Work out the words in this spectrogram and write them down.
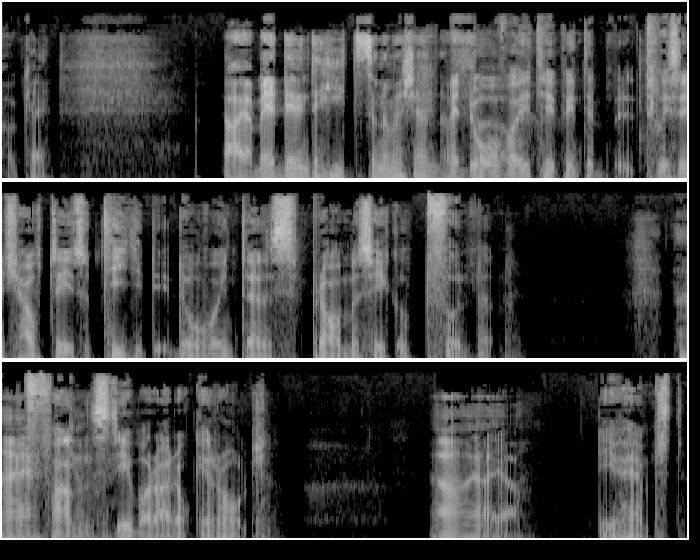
okej. Ja, ja, men det är inte hitsen de är kända Men då för. var ju typ inte Twist and Shout så tidigt. Då var ju inte ens bra musik uppfunnen. Nej, Då fanns det ju bara rock'n'roll. Ja, ja, ja. Det är ju hemskt.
